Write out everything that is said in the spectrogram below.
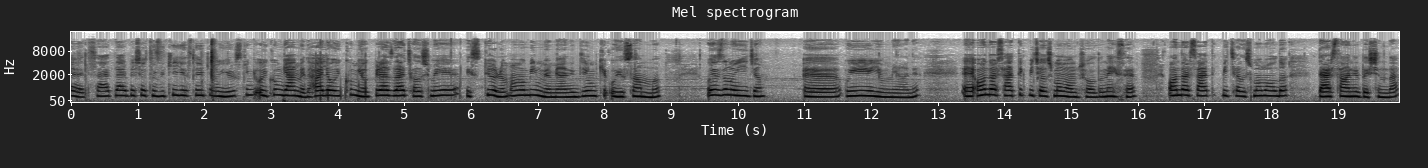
Evet saatler 5.32 gösterirken uyuyoruz. Çünkü uykum gelmedi. Hala uykum yok. Biraz daha çalışmayı istiyorum ama bilmiyorum yani. Diyorum ki uyusam mı? O yüzden uyuyacağım. Ee, uyuyayım yani. Ee, 14 saatlik bir çalışmam olmuş oldu. Neyse. 14 saatlik bir çalışmam oldu. Dershane dışında.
